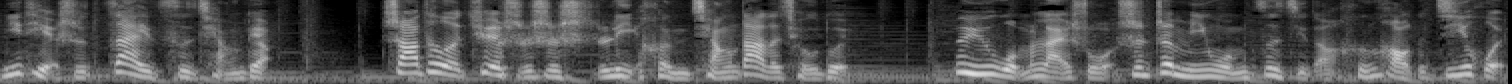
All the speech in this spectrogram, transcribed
李铁是再次强调，沙特确实是实力很强大的球队，对于我们来说是证明我们自己的很好的机会，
